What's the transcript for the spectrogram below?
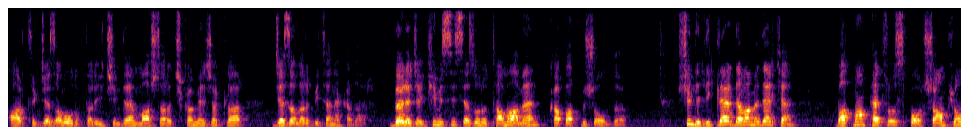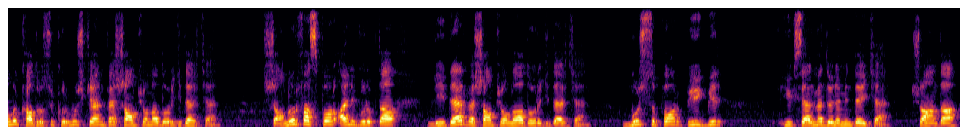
artık cezalı oldukları için de maçlara çıkamayacaklar cezaları bitene kadar. Böylece kimisi sezonu tamamen kapatmış oldu. Şimdi ligler devam ederken Batman Petrolspor şampiyonluk kadrosu kurmuşken ve şampiyonluğa doğru giderken Şanlıurfa Spor aynı grupta lider ve şampiyonluğa doğru giderken Muş Spor büyük bir yükselme dönemindeyken şu anda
